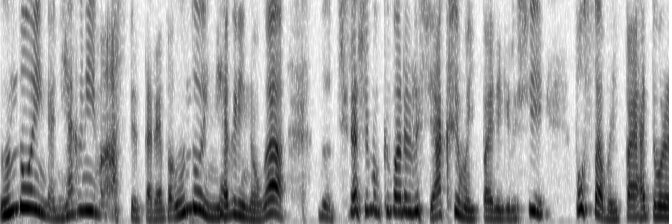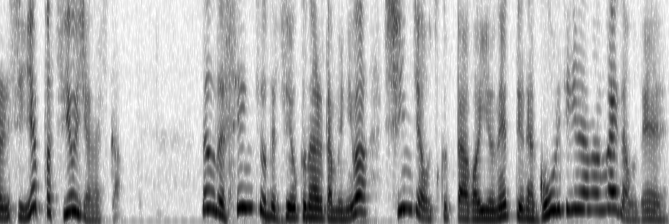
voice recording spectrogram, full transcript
運動員が200人いますって言ったら、やっぱ運動員200人の方が、チラシも配れるし、握手もいっぱいできるし、ポスターもいっぱい入ってもらえるし、やっぱ強いじゃないですか。なので、選挙で強くなるためには、信者を作った方がいいよねっていうのは合理的な考えなので、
